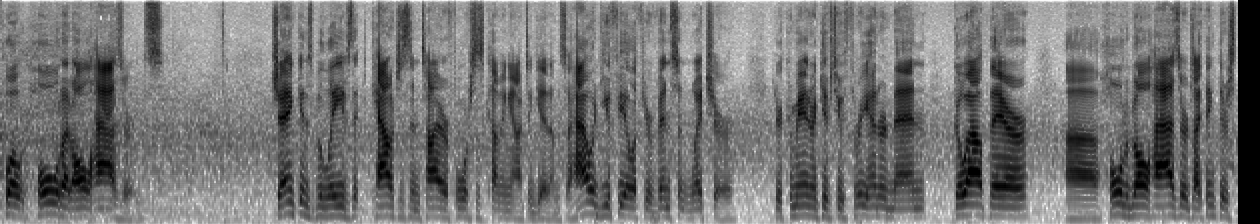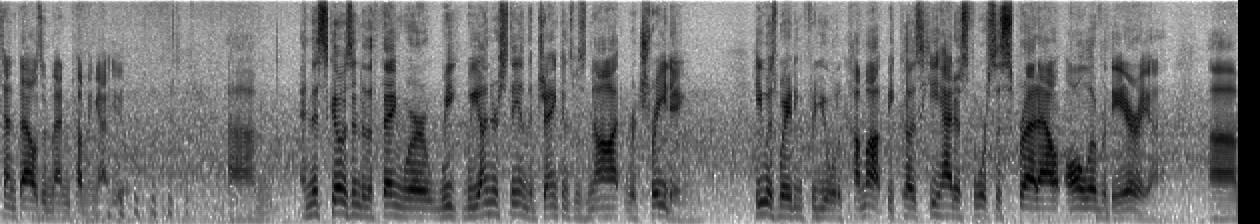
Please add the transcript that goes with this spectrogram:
quote, hold at all hazards. Jenkins believes that Couch's entire force is coming out to get him. So how would you feel if you're Vincent Witcher? Your commander gives you 300 men, go out there, uh, hold at all hazards. I think there's 10,000 men coming at you. um, and this goes into the thing where we, we understand that Jenkins was not retreating. He was waiting for Ewell to come up because he had his forces spread out all over the area. Um,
